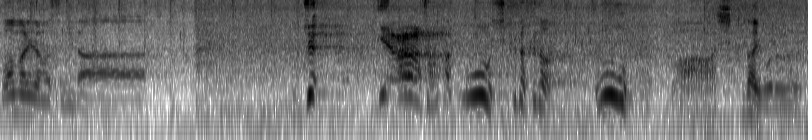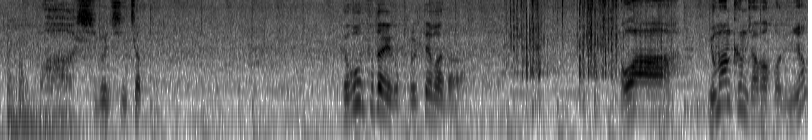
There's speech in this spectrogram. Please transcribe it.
또한 마리 잡았습니다. 쟤! 이야, 잡았다. 오, 씨, 크다. 오! 와, 씨, 크다, 이거를. 와, 씨, 이건 진짜. 배고프다, 이거 볼 때마다. 와, 요만큼 잡았거든요.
